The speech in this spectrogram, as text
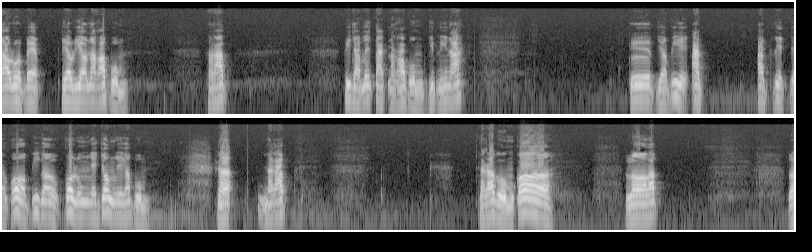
ดาวน์โหลดแบบเรียวๆนะครับ ผมนะครับ พี่จะไม่ตัดนะครับ ผมคลิปนี้นะคือเดี๋ยวพี่อัดอัดเสร็จเดี๋ยวก็พี่ก็ก็ลงในช่องเลยครับ ผม นะนะครับ นะครับ ผมก็รอครับรอ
